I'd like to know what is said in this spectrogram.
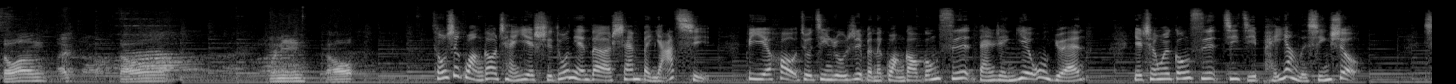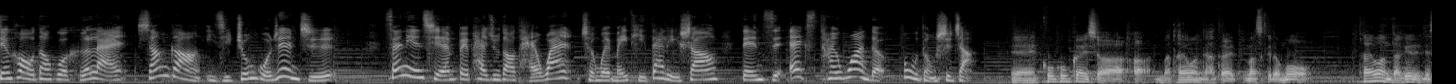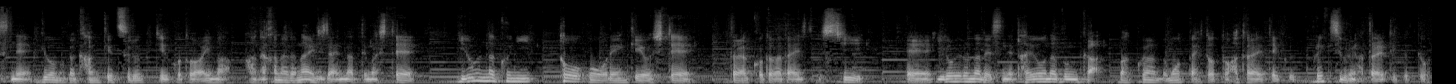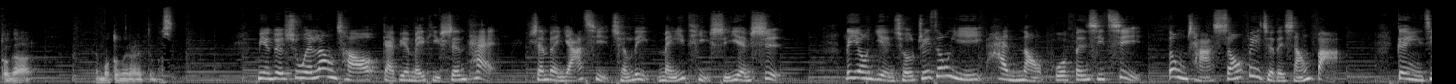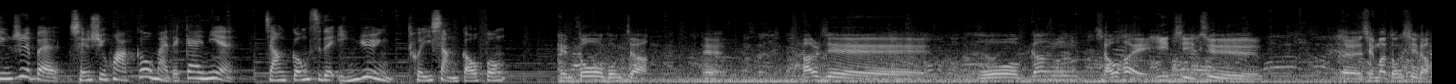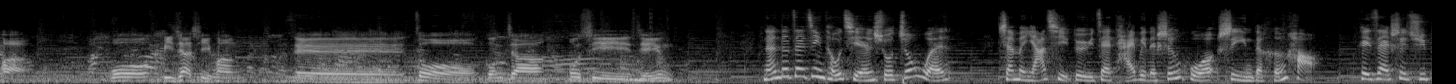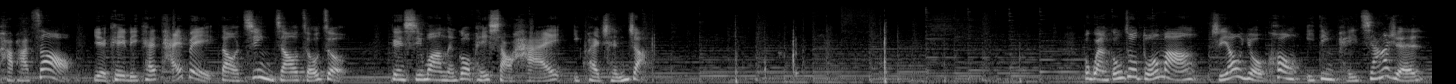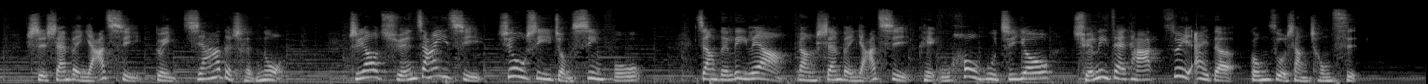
早安，早，morning，早。从事广告产业十多年的山本雅启，毕业后就进入日本的广告公司担任业务员，也成为公司积极培养的新秀，先后到过荷兰、香港以及中国任职，三年前被派驻到台湾，成为媒体代理商 Dance X Taiwan 的副董事长。え、広告会社、あ、今台湾すけども。台湾だけでですね業務が完結するっていうことは今なかなかない時代になってましていろんな国と連携をして働くことが大事ですし、えー、いろいろなですね多様な文化バックグラウンドを持った人と働いていくフレキシブルに働いていくってことが求められてます。面对数位浪潮改变媒体生态，山本雅起成立媒体实验室，利用眼球追踪仪和脑波分析器洞察消费者的想法。更引进日本程序化购买的概念，将公司的营运推向高峰。很多公交，哎，而且我跟小海一起去，呃，什么东西的话，我比较喜欢，呃，坐公交或是捷运。难得在镜头前说中文，山本雅启对于在台北的生活适应的很好。可以在社区爬爬灶，也可以离开台北到近郊走走，更希望能够陪小孩一块成长。不管工作多忙，只要有空一定陪家人，是山本雅起对家的承诺。只要全家一起，就是一种幸福。这样的力量让山本雅起可以无后顾之忧，全力在他最爱的工作上冲刺。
